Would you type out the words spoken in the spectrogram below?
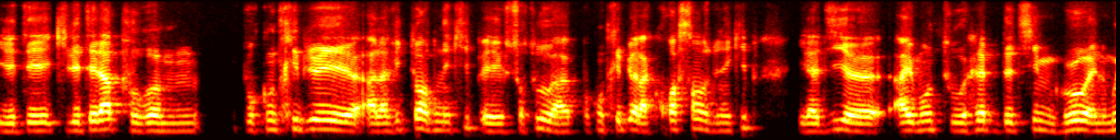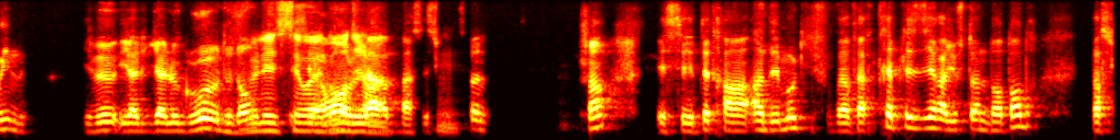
Il était, qu'il était là pour, euh, pour contribuer à la victoire d'une équipe et surtout à- pour contribuer à la croissance d'une équipe. Il a dit, I want to help the team grow and win. Il veut, il a, il y a le grow Je dedans. veux et laisser ouais, vraiment grandir. là, ouais. bah, c'est ce. Et c'est peut-être un, des mots qui va faire très plaisir à Houston d'entendre, parce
